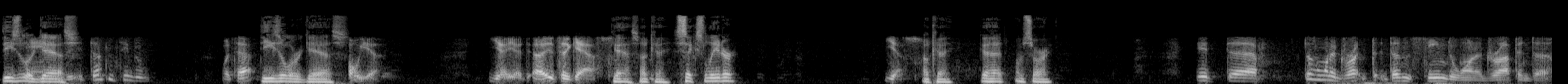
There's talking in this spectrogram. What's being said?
Diesel or gas? It doesn't seem to. What's that? Diesel or gas? Oh yeah, yeah, yeah. Uh, it's a gas. Gas. Okay. Six liter. Yes. Okay. Go ahead. I'm sorry. It uh, doesn't want to drop. It doesn't seem to want to drop into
